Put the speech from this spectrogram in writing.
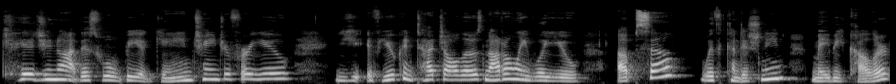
kid you not, this will be a game changer for you. If you can touch all those, not only will you upsell, with conditioning, maybe color.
